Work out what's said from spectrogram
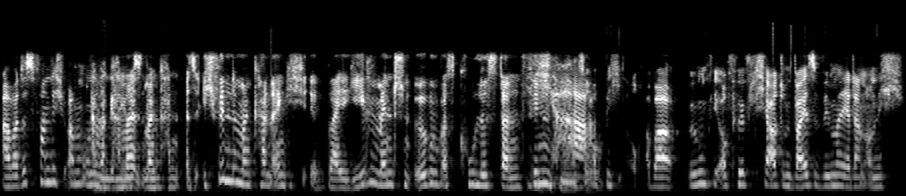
Aber das fand ich am Aber unangenehmsten. kann man, man kann, also ich finde, man kann eigentlich äh, bei jedem Menschen irgendwas Cooles dann finden. Ja, so. hab ich auch. Aber irgendwie auf höfliche Art und Weise will man ja dann auch nicht.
